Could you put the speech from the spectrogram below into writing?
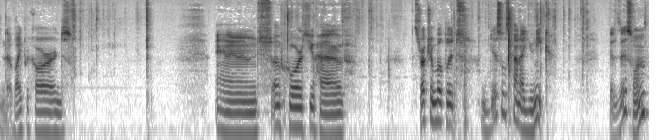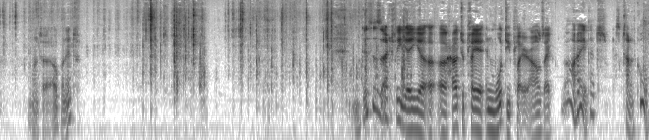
The Viper cards. And of course you have instruction booklet. This was kind of unique because this one, once I open it, this is actually a, a, a, how to play it in multiplayer. I was like, oh hey, that's that's kind of cool.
